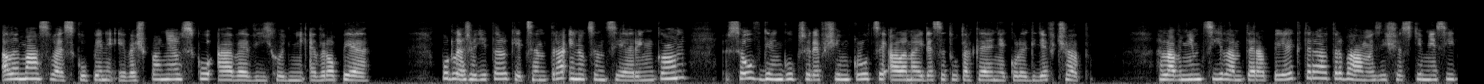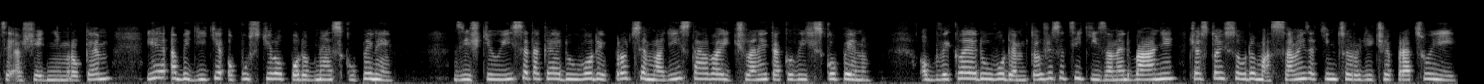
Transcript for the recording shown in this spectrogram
ale má své skupiny i ve Španělsku a ve východní Evropě. Podle ředitelky centra Inocencie Rincon jsou v gengu především kluci, ale najde se tu také několik děvčat. Hlavním cílem terapie, která trvá mezi 6 měsíci až jedním rokem, je, aby dítě opustilo podobné skupiny. Zjišťují se také důvody, proč se mladí stávají členy takových skupin. Obvykle je důvodem to, že se cítí zanedbáni, často jsou doma sami, zatímco rodiče pracují.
